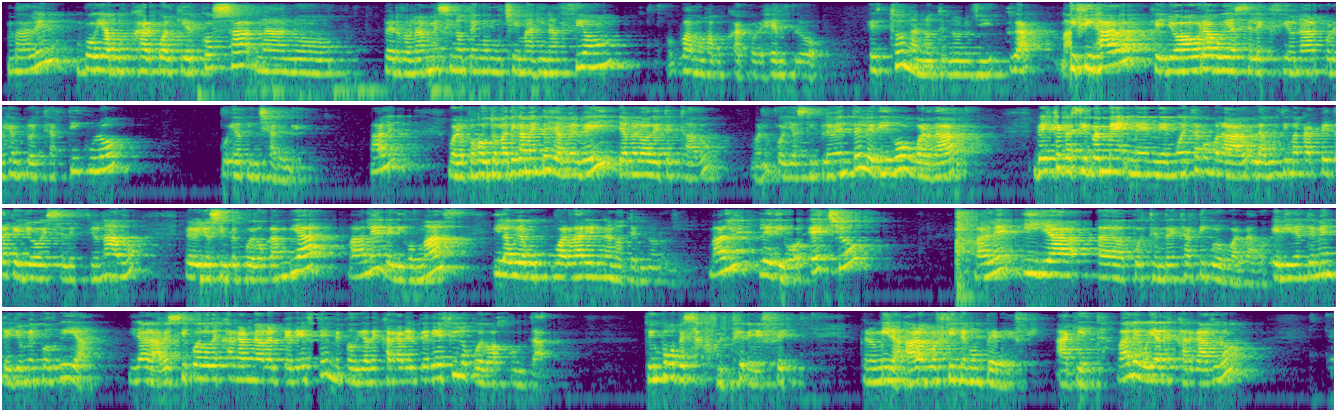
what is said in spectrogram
¿vale? Voy a buscar cualquier cosa, no, perdonadme si no tengo mucha imaginación. Vamos a buscar, por ejemplo, esto, Nanotechnology Track. Y fijaros que yo ahora voy a seleccionar, por ejemplo, este artículo, voy a pinchar en él, ¿vale? Bueno, pues automáticamente ya me veis, ya me lo ha detectado. Bueno, pues ya simplemente le digo guardar. Veis que siempre me, muestra como la última carpeta que yo he seleccionado pero yo siempre puedo cambiar, ¿vale? Le digo más y la voy a guardar en nanotecnología, ¿vale? Le digo hecho, ¿vale? Y ya eh, pues tendré este artículo guardado. Evidentemente yo me podría, mirar, a ver si puedo descargarme ahora el PDF, me podría descargar el PDF y lo puedo adjuntar. Estoy un poco pesado con el PDF, pero mira, ahora por fin tengo un PDF. Aquí está, ¿vale? Voy a descargarlo,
